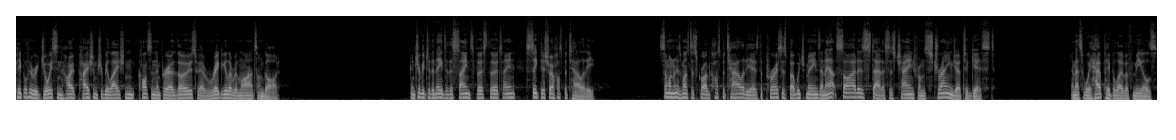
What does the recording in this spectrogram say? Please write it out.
People who rejoice in hope, patient tribulation, constant in prayer are those who have regular reliance on God. Contribute to the needs of the saints, verse 13. Seek to show hospitality. Someone has once described hospitality as the process by which means an outsider's status is changed from stranger to guest. And that's why we have people over for meals,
